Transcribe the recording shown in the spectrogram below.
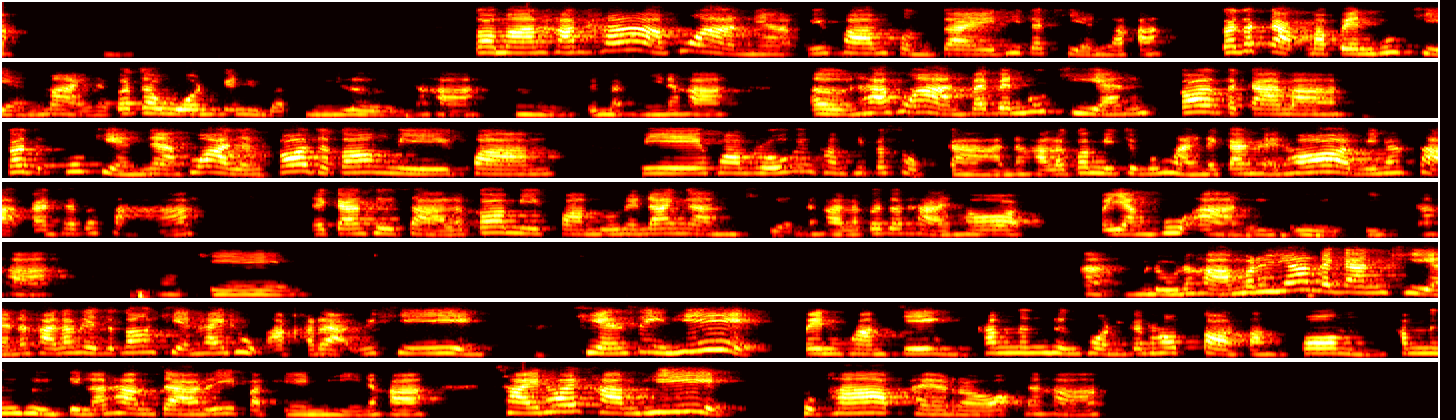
ต่อมานะคะถ้าผู้อ่านเนี่ยมีความสนใจที่จะเขียนนะคะ ก็จะกลับมาเป็นผู้เขียนใหม่แล้วก็จะวนกันอยู่แบบนี้เลยนะคะ อืมเป็นแบบนี้นะคะ เออถ้าผู้อ่านไปเป็นผู้เขียนก็จะกลายมา ก็ผู้เขียนเนี่ยผู้อ่านเนี่ยก็จะต้องมีความมีความรู้มีความคิดประสบการณ์นะคะ แล้วก็มีจุดมุ่งหมายในการถ่ายทอด มีทักษะการใช้ภาษา ในการสื่อสารแล้วก็มีความรู้ในด้านงานเขียนนะคะ แล้วก็จะถ่ายทอดไปยังผู้อ่านอื่น ๆ อีกนะคะโอเค อะมาดูนะคะ มารยาทในการเขียนนะคะนักเรียนจะต้องเขียนให้ถูกอักขระวิธี เขียนสิ่งที่เป็นความจริงคำนึงถึงผลกระทบต่อสังคมคำนึงถึงศีลธรรมจารีตประเพณีนะคะ ใช้ถ้อยคำที่สุภาพไพเราะนะคะ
